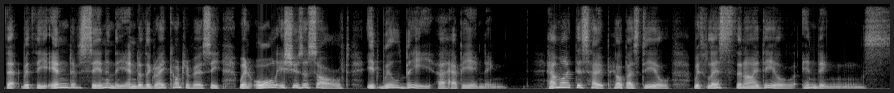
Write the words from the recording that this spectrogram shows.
that with the end of sin and the end of the great controversy, when all issues are solved, it will be a happy ending? How might this hope help us deal with less than ideal endings?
